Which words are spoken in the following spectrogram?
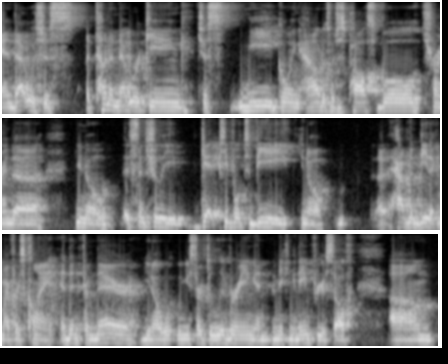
And that was just a ton of networking, just me going out as much as possible, trying to, you know, essentially get people to be, you know, have them be like my first client. And then from there, you know, when you start delivering and making a name for yourself, um,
